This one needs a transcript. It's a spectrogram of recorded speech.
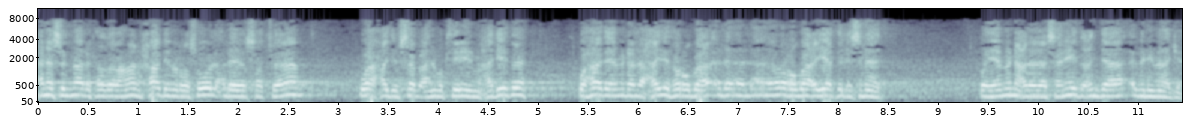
أنس بن مالك رضي الله عنه خادم الرسول عليه الصلاة والسلام واحد السبعه المكثرين من حديثه وهذا من الأحاديث الرباع الرباعيات الإسناد وهي من على الأسانيد عند ابن ماجه.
